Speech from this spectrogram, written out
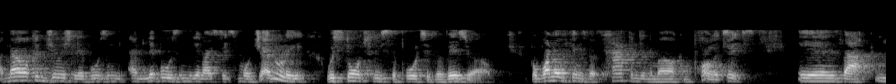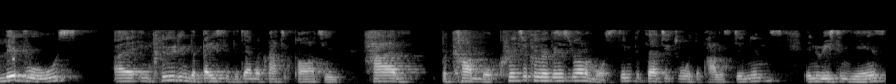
American Jewish liberals, and, and liberals in the United States more generally, were staunchly supportive of Israel. But one of the things that's happened in American politics is that liberals, uh, including the base of the Democratic Party, have become more critical of Israel and more sympathetic toward the Palestinians in recent years.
